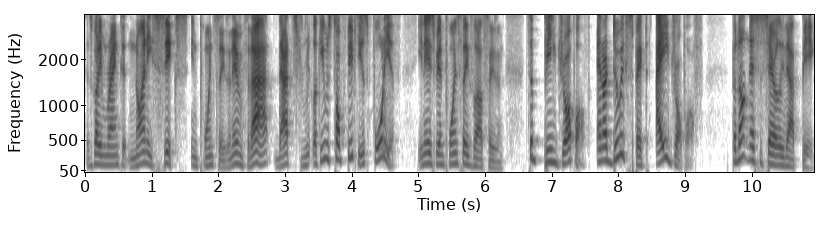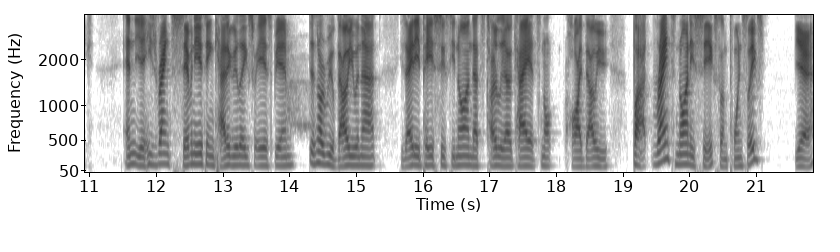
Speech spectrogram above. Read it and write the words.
has got him ranked at 96 in points leagues. And even for that, that's like he was top 50, he was 40th in ESPN points leagues last season. It's a big drop off. And I do expect a drop off, but not necessarily that big. And yeah, he's ranked 70th in category leagues for ESPN. There's no real value in that. His ADP is 69. That's totally okay. It's not high value. But ranked 96 on points leagues, yeah.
